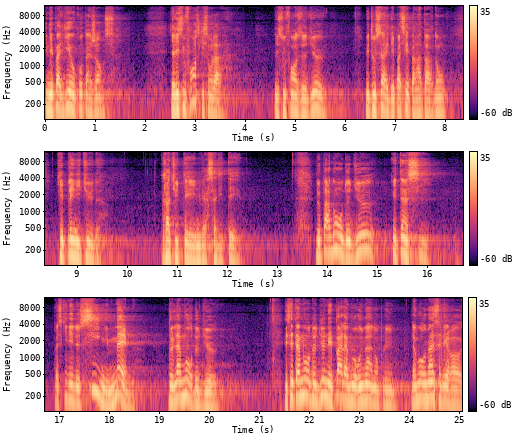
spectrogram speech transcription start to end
Il n'est pas lié aux contingences. Il y a les souffrances qui sont là, les souffrances de Dieu, mais tout ça est dépassé par un pardon qui est plénitude, gratuité, universalité. Le pardon de Dieu est ainsi, parce qu'il est le signe même de l'amour de Dieu. Et cet amour de Dieu n'est pas l'amour humain non plus. L'amour humain, c'est l'éros.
